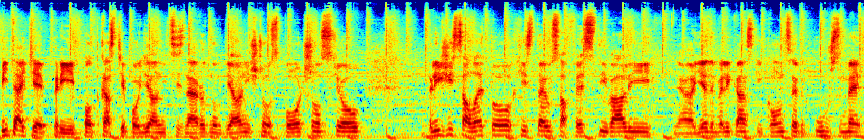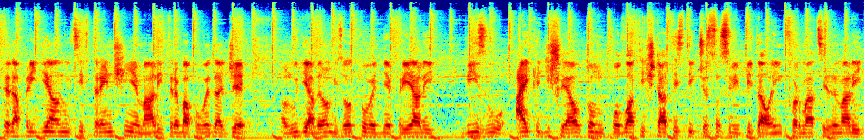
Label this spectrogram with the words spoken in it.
Vítajte pri podcaste po diálnici s Národnou diálničnou spoločnosťou. Blíži sa leto, chystajú sa festivaly, jeden velikánsky koncert už sme teda pri diálnici v Trenčine mali. Treba povedať, že ľudia veľmi zodpovedne prijali výzvu, aj keď išli autom podľa tých štatistík, čo som si vypýtal informácie, sme mali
